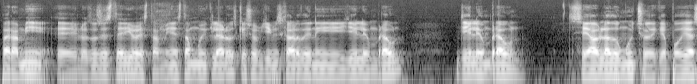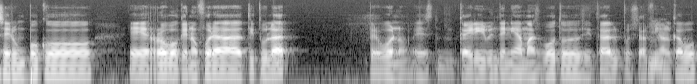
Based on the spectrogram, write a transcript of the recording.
para mí, eh, los dos exteriores también están muy claros, que son James Harden y Jalen Brown. Jalen Brown, se ha hablado mucho de que podía ser un poco eh, robo que no fuera titular, pero bueno, es, Kyrie Irving tenía más votos y tal, pues al fin y al cabo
